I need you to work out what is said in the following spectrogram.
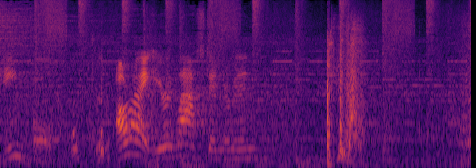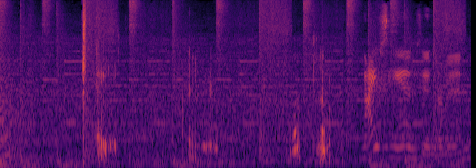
painful. All right, you're last, Enderman. Nice hands, Enderman.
